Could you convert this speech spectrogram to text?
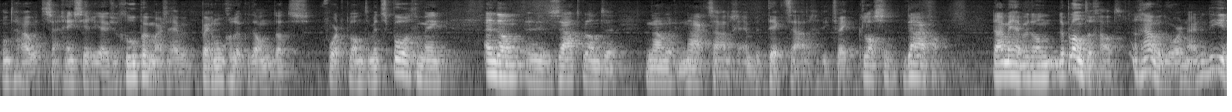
Onthoud, het zijn geen serieuze groepen, maar ze hebben per ongeluk dan dat voortplanten met sporen gemeen. En dan uh, zaadplanten, namelijk naaktzadige en bedekzadige, die twee klassen daarvan. Daarmee hebben we dan de planten gehad. Dan gaan we door naar de dieren.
